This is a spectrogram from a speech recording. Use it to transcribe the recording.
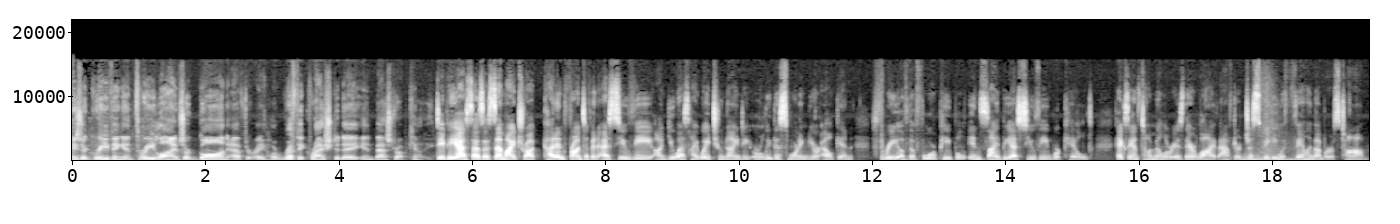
Families are grieving and three lives are gone after a horrific crash today in Bastrop County. DPS says a semi truck cut in front of an SUV on U.S. Highway 290 early this morning near Elgin. Three of the four people inside the SUV were killed. KXAN's Tom Miller is there live after just speaking with family members. Tom.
